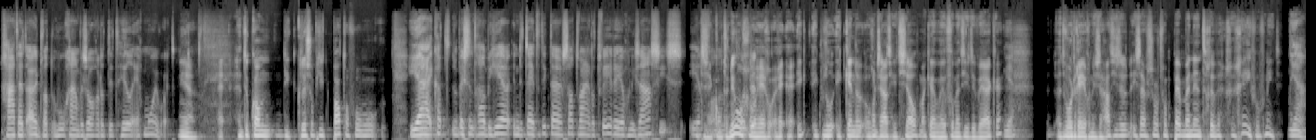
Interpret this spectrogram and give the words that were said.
gaat het uit? Wat, hoe gaan we zorgen dat dit heel erg mooi wordt? Ja. En, en toen kwam die klus op je pad? Of hoe? Ja, ik had bij Centraal Beheer in de tijd dat ik daar zat, waren er twee reorganisaties. Het Eerst is een continu Ik, ik bedoel, ik ken de organisatie niet zelf, maar ik ken heel veel mensen die er werken. Ja. Het woord reorganisatie, is- daar een soort van permanent ge- gegeven, of niet? ja,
